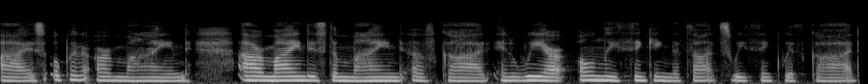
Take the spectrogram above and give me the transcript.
eyes, open our mind. Our mind is the mind of God, and we are only thinking the thoughts we think with God.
